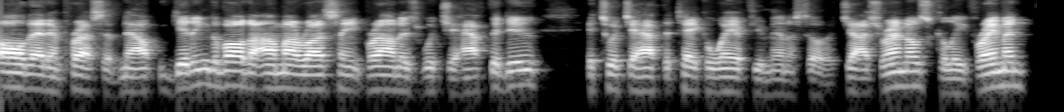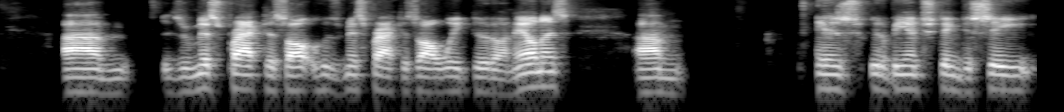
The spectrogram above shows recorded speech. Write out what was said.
all that impressive. Now, getting the ball to Amon-Ra St. Brown is what you have to do. It's what you have to take away if you're Minnesota. Josh Reynolds, Kalif Raymond, um, who's missed practice all who's missed practice all week due to an illness. Um, is it'll be interesting to see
